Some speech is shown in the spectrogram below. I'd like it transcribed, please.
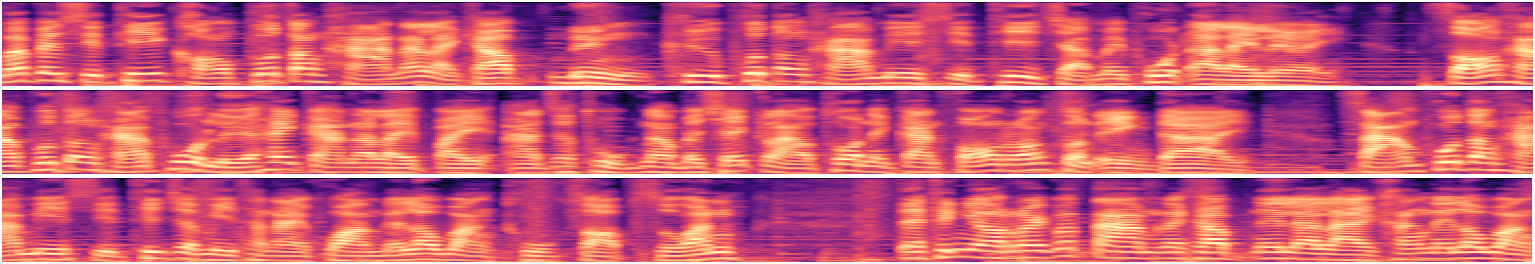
มันเป็นสิทธิของผู้ต้องหานั่นแหละครับ 1. คือผู้ต้องหามีสิทธิที่จะไม่พูดอะไรเลย 2. หากผู้ต้องหาพูดหรือให้การอะไรไป อาจจะถูกนำไปใช้กล่าวโทษในการฟ้องร้องตนเองได้ 3. ผู้ต้องหามีสิทธิ์ที่จะมีทนายความในระหว่างถูกสอบสวน แต่ถึงอย่างไรก็ตามนะครับในหลาย ๆ ครั้งในระหว่าง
